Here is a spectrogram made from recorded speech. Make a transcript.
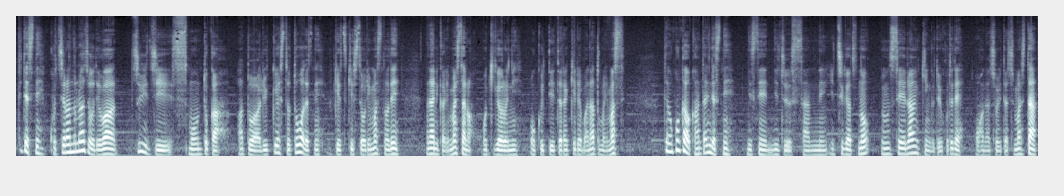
でですね、こちらのラジオでは随時質問とか、あとはリクエスト等はですね、受付しておりますので、何かありましたらお気軽に送っていただければなと思います。では今回は簡単にですね、2023年1月の運勢ランキングということでお話をいたしました。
